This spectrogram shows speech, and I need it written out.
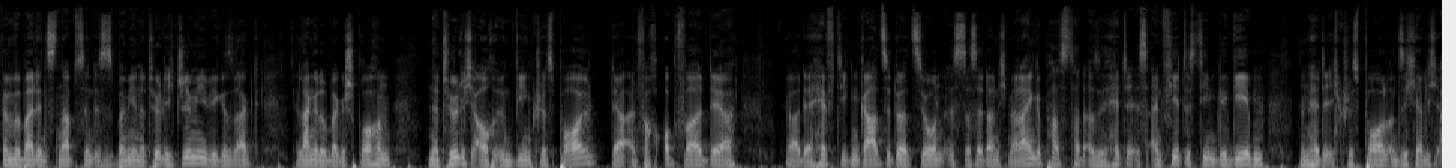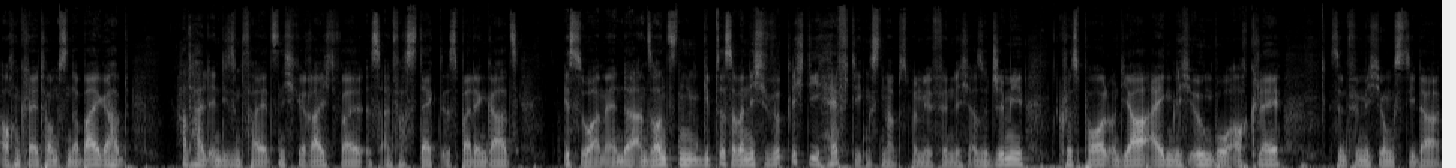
Wenn wir bei den Snaps sind, ist es bei mir natürlich Jimmy, wie gesagt, lange drüber gesprochen. Natürlich auch irgendwie ein Chris Paul, der einfach Opfer der, ja, der heftigen Guard-Situation ist, dass er da nicht mehr reingepasst hat. Also hätte es ein viertes Team gegeben, dann hätte ich Chris Paul und sicherlich auch einen Clay Thompson dabei gehabt. Hat halt in diesem Fall jetzt nicht gereicht, weil es einfach stacked ist bei den Guards. Ist so am Ende. Ansonsten gibt es aber nicht wirklich die heftigen Snaps bei mir, finde ich. Also Jimmy, Chris Paul und ja, eigentlich irgendwo auch Clay sind für mich Jungs, die da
